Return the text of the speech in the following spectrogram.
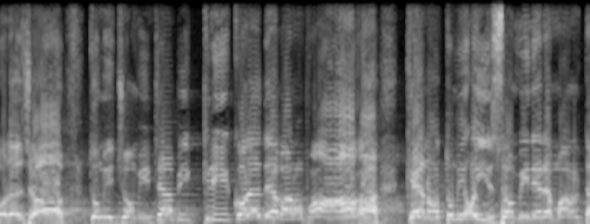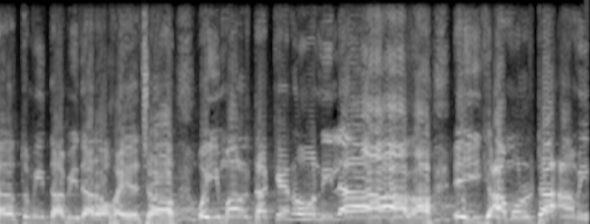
করেছ। তুমি জমিটা বিক্রি বিক্রি করে দেওয়ার পর, কেন তুমি ওই জমিনের মালটার তুমি দাবিদার হয়েছ? ওই মালটা কেন নিলা? এই আমলটা আমি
